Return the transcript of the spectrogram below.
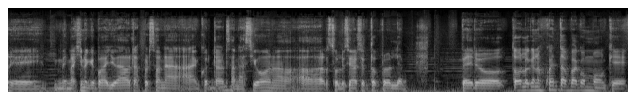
eh, me imagino que puede ayudar a otras personas a encontrar sanación, a, a solucionar ciertos problemas. Pero todo lo que nos cuentas va como que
